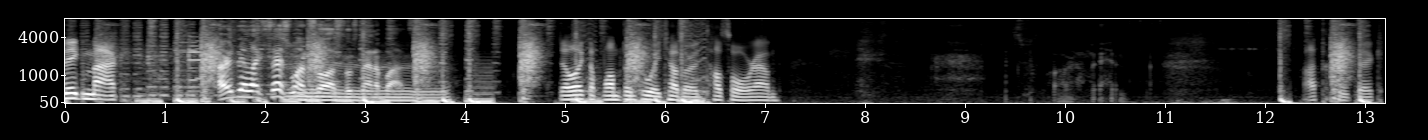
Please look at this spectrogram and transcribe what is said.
Big Mac. I heard they're like Szechuan sauce, those nanobots. They like to bump into each other and tussle around. Florida man. That's a cool pick.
